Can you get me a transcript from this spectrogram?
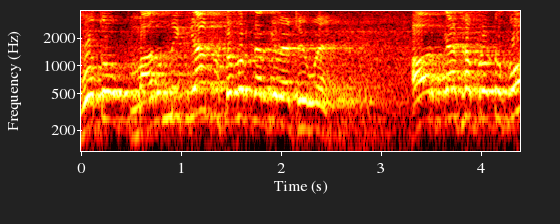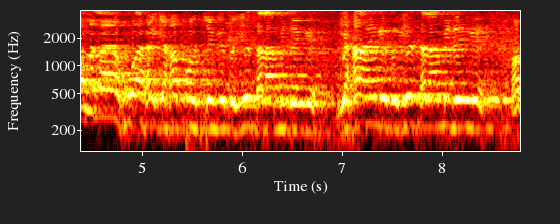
وہ تو معلوم نہیں کیا تصور کر کے بیٹھے ہوئے ہیں۔ اور کیسا پروٹوکول لگایا ہوا ہے، یہاں پہنچیں گے تو یہ سلامی دیں گے، یہاں آئیں گے تو یہ سلامی دیں گے۔ اور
